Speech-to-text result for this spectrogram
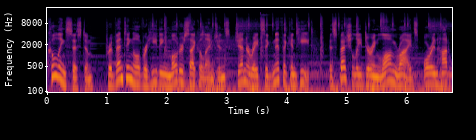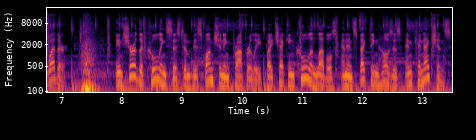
Cooling system, preventing overheating motorcycle engines generate significant heat, especially during long rides or in hot weather. Ensure the cooling system is functioning properly by checking coolant levels and inspecting hoses and connections.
